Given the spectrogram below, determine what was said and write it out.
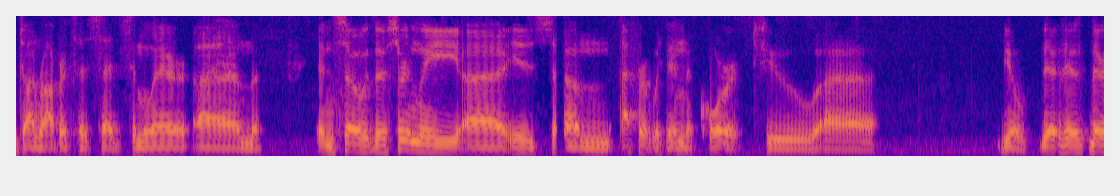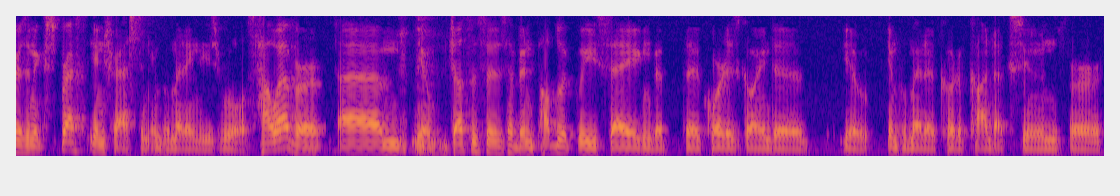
John Roberts has said similar. Um, and so there certainly uh, is some effort within the court to uh, you know, there, there, there is an expressed interest in implementing these rules. However, um, you know, justices have been publicly saying that the court is going to, you know, implement a code of conduct soon for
